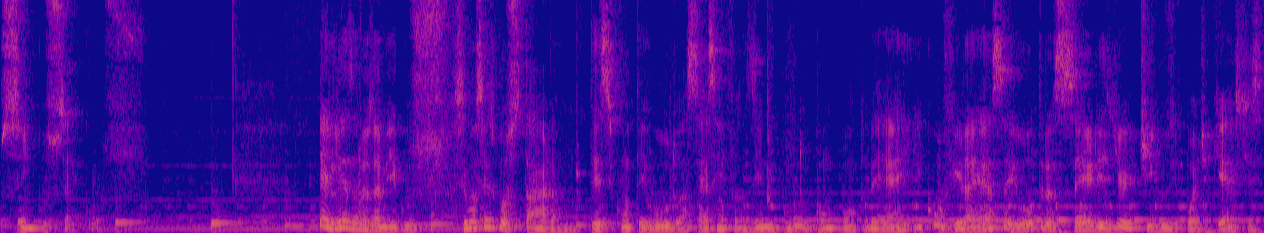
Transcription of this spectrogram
cinco séculos. Beleza, meus amigos? Se vocês gostaram desse conteúdo, acessem fanzine.com.br e confira essa e outras séries de artigos e podcasts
